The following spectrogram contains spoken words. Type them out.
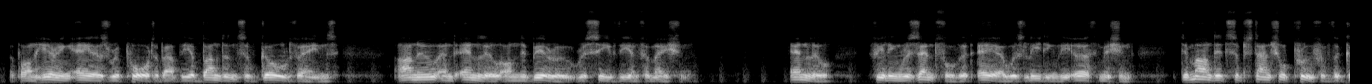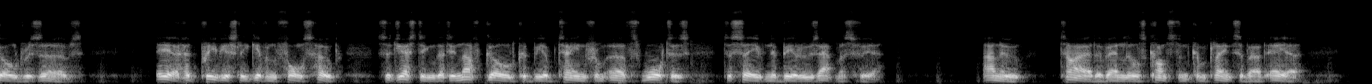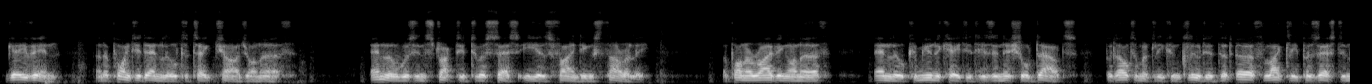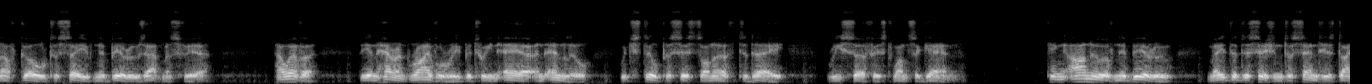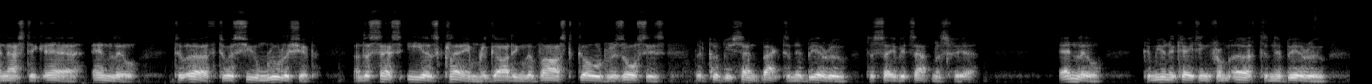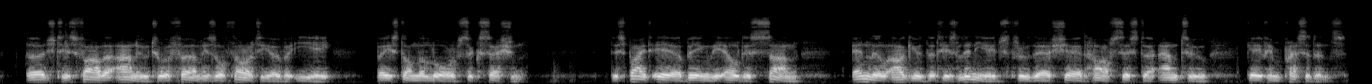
Upon hearing Ea's report about the abundance of gold veins, Anu and Enlil on Nibiru received the information. Enlil, feeling resentful that Ea was leading the Earth mission, demanded substantial proof of the gold reserves. Ea had previously given false hope, suggesting that enough gold could be obtained from Earth's waters to save Nibiru's atmosphere. Anu, tired of Enlil's constant complaints about Ea, gave in and appointed Enlil to take charge on Earth. Enlil was instructed to assess Ea's findings thoroughly. Upon arriving on Earth, Enlil communicated his initial doubts but ultimately concluded that Earth likely possessed enough gold to save Nibiru's atmosphere. However, the inherent rivalry between Ea and Enlil, which still persists on Earth today, resurfaced once again. King Anu of Nibiru made the decision to send his dynastic heir, Enlil, to Earth to assume rulership and assess Ea's claim regarding the vast gold resources that could be sent back to Nibiru to save its atmosphere. Enlil, communicating from Earth to Nibiru, urged his father Anu to affirm his authority over Ea based on the law of succession. Despite Ea being the eldest son, Enlil argued that his lineage through their shared half-sister Antu gave him precedence.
